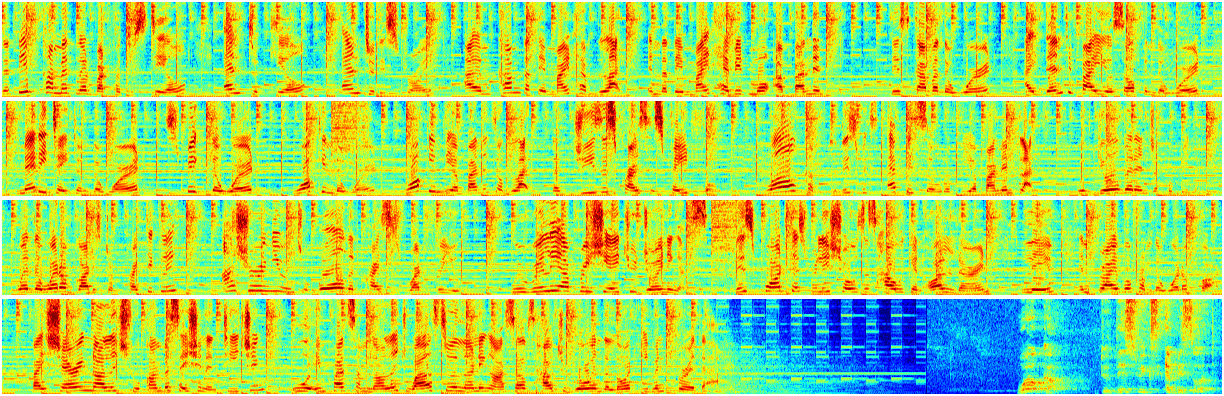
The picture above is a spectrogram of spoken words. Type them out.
The thief cometh not but for to steal, and to kill, and to destroy. I am come that they might have life, and that they might have it more abundantly. Discover the Word, identify yourself in the Word, meditate on the Word, speak the Word, walk in the Word, walk in the abundance of life that Jesus Christ has paid for. Welcome to this week's episode of The Abundant Life with Gilbert and Jacobina, where the Word of God is taught practically, ushering you into all that Christ has wrought for you. We really appreciate you joining us. This podcast really shows us how we can all learn, live, and thrive from the Word of God. By sharing knowledge through conversation and teaching, we will impart some knowledge while still learning ourselves how to grow in the Lord even further. Welcome to this week's episode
